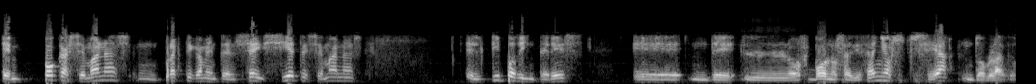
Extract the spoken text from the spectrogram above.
en pocas semanas, prácticamente en seis, siete semanas, el tipo de interés eh, de los bonos a 10 años se ha doblado.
